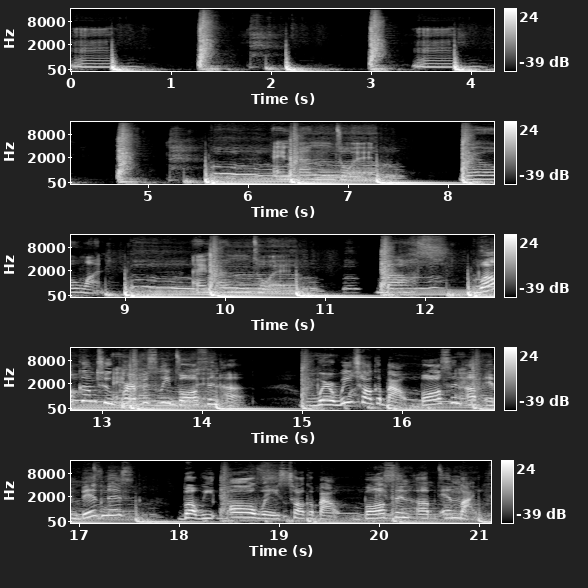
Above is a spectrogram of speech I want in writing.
Mm. Mm. Ain't nothing to it. Real one. Ain't nothing to it. Boss. Welcome to Purposely Bossing Up, where we talk about bossing up in business, but we always talk about bossing up in life.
